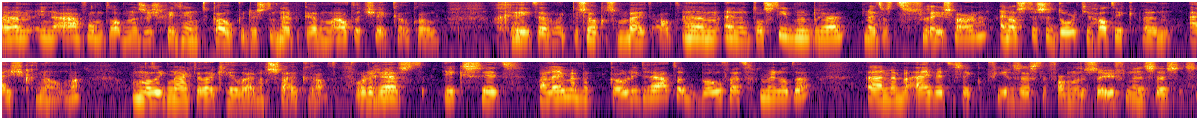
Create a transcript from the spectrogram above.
Um, in de avond had mijn zus geen zin om te koken, dus toen heb ik een maaltijdshake coco gegeten, wat ik dus ook als ontbijt had. Um, en een tosti met bruin, met wat vleeswaren. En als tussendoortje had ik een ijsje genomen, omdat ik merkte dat ik heel weinig suiker had. Voor de rest, ik zit alleen met mijn koolhydraten boven het gemiddelde. Uh, met mijn eiwitten zit ik op 64 van de 67,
